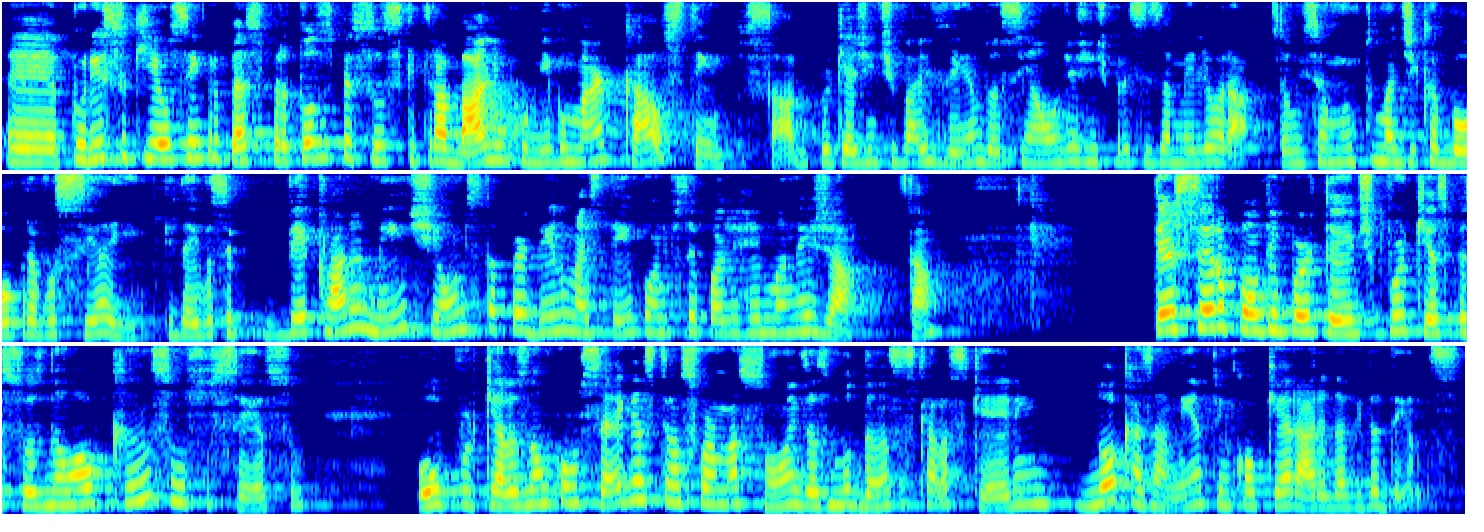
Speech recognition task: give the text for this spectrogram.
É por isso que eu sempre peço para todas as pessoas que trabalham comigo marcar os tempos, sabe? Porque a gente vai vendo assim aonde a gente precisa melhorar. Então isso é muito uma dica boa para você aí, que daí você vê claramente onde está perdendo mais tempo, onde você pode remanejar, tá? Terceiro ponto importante, porque as pessoas não alcançam o sucesso ou porque elas não conseguem as transformações, as mudanças que elas querem no casamento, em qualquer área da vida delas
